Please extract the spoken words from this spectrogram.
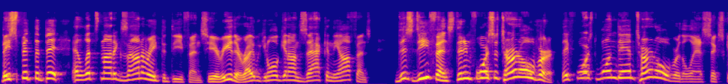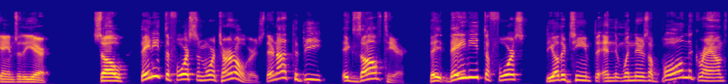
They spit the bit. And let's not exonerate the defense here either, right? We can all get on Zach and the offense. This defense didn't force a turnover. They forced one damn turnover the last six games of the year. So they need to force some more turnovers. They're not to be exalted here. They they need to force the other team to, and when there's a ball on the ground,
